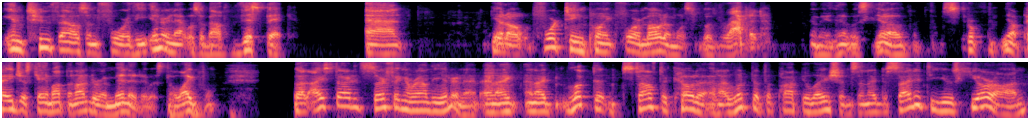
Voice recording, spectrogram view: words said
in 2004, the internet was about this big. And you know, 14.4 modem was was rapid. I mean, it was, you know, you know, pages came up in under a minute. It was delightful. But I started surfing around the internet and I and I looked at South Dakota and I looked at the populations and I decided to use Huron,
